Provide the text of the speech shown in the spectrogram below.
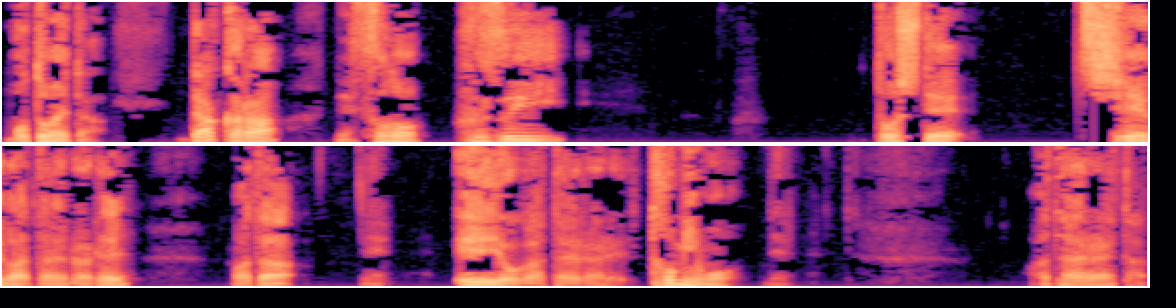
求めた。だから、ね、その付随として知恵が与えられ、また栄誉が与えられ、富もね、与えられた。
